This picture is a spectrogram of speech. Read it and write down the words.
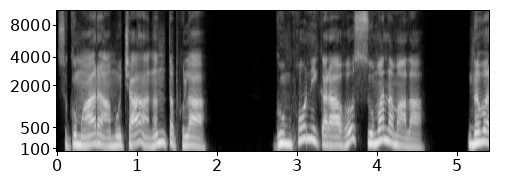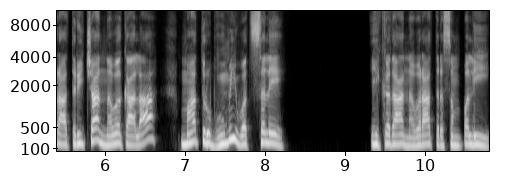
सुकुमार आमुच्या अनंत फुला गुंफोनी कराहो सुमनमाला नवरात्रीच्या नवकाला मातृभूमी वत्सले. एकदा नवरात्र संपली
